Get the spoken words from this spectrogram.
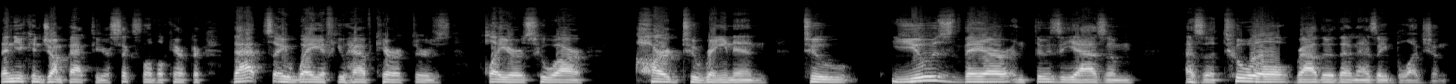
Then you can jump back to your sixth level character. That's a way if you have characters, players who are hard to rein in to use their enthusiasm as a tool rather than as a bludgeon.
